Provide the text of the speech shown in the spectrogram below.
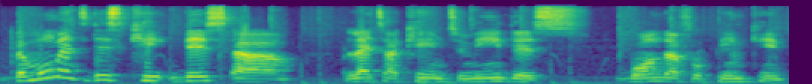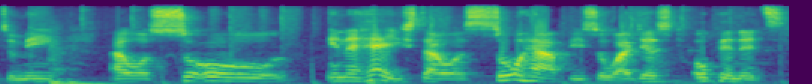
the moment this came, this um, letter came to me, this wonderful pin came to me, I was so in a haste. I was so happy. So I just opened it.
